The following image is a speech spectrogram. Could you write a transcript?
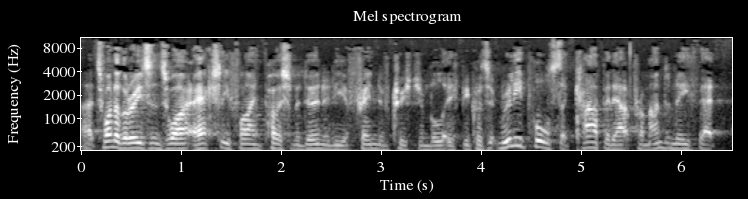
Uh, it's one of the reasons why I actually find postmodernity a friend of Christian belief because it really pulls the carpet out from underneath that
